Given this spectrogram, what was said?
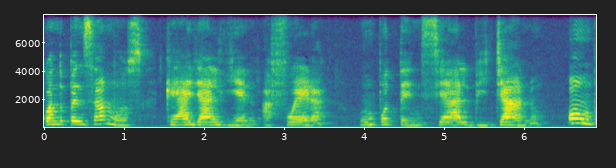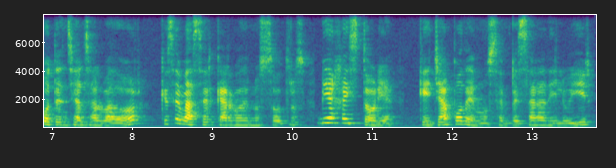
cuando pensamos que hay alguien afuera, un potencial villano o un potencial salvador que se va a hacer cargo de nosotros. Vieja historia que ya podemos empezar a diluir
